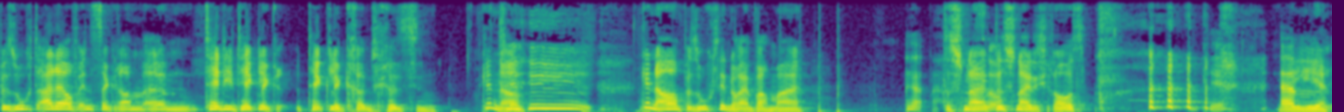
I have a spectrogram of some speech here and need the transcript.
Besucht alle auf Instagram ähm, Teddy Tekle Genau. genau, besucht ihn doch einfach mal. Ja, Das schneid, So. das schneide ich raus. okay. Nee. Ähm,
